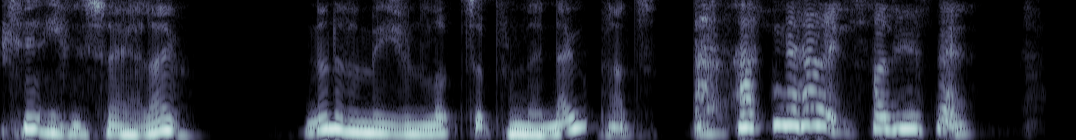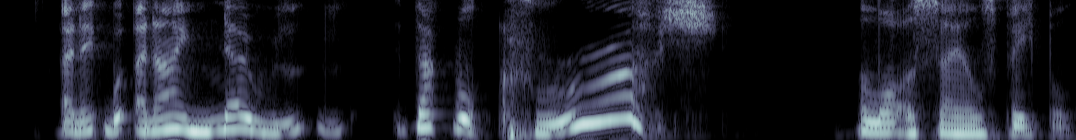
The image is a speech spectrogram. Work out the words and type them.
They didn't even say hello. None of them even looked up from their notepads. I know, it's funny, isn't it? And it and I know that will crush a lot of salespeople.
